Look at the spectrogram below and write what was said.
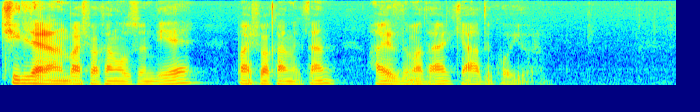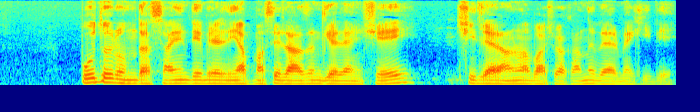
Çiller Hanım başbakan olsun diye başbakanlıktan ayrıldığıma dair kağıdı koyuyorum. Bu durumda Sayın Demirel'in yapması lazım gelen şey Çiller Hanım'a başbakanlığı vermek idi.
